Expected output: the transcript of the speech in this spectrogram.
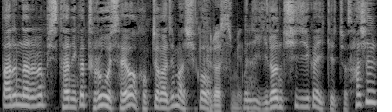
다른 나라랑 비슷하니까 들어오세요. 걱정하지 마시고. 그렇습니다. 이런 취지가 있겠죠. 사실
